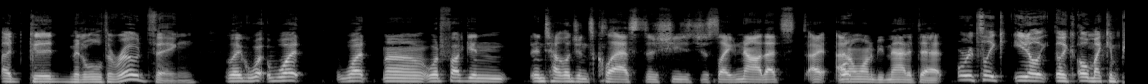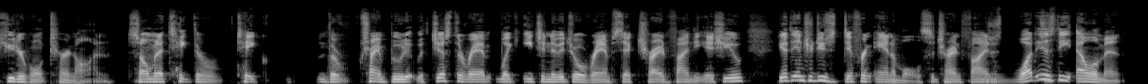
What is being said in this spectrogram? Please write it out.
a good middle of the road thing. like what what what uh what fucking intelligence class does she's just like nah that's I I don't want to be mad at that. Or it's like, you know, like, oh, my computer won't turn on. So I'm going to take the, take the, try and boot it with just the RAM, like each individual RAM stick, try and find the issue. You have to introduce different animals to try and find Just- what is the element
